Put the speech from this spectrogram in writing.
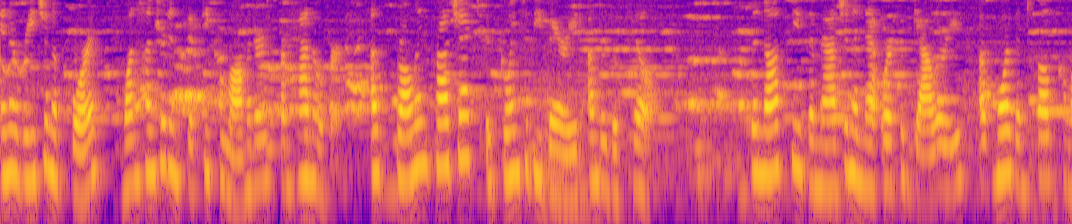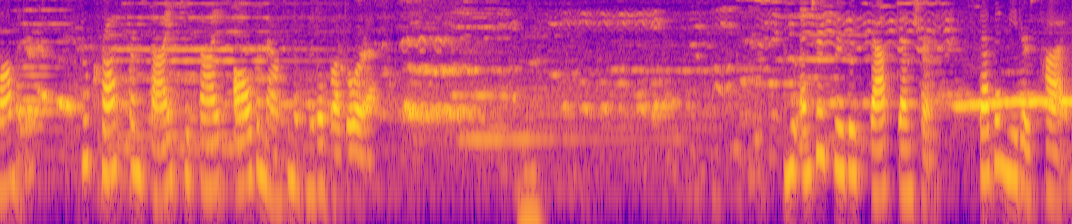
in a region of forests 150 kilometers from Hanover, a sprawling project is going to be buried under this hill. The Nazis imagine a network of galleries of more than 12 kilometers, who cross from side to side all the mountain of Mittelbau-Dora. You enter through this vast entrance, 7 meters high.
